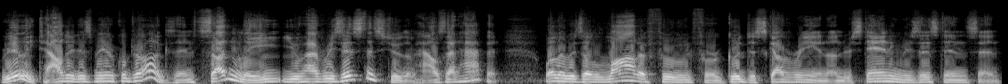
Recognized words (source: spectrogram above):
really touted as miracle drugs. And suddenly you have resistance to them. How's that happen? Well, there was a lot of food for good discovery and understanding resistance, and it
